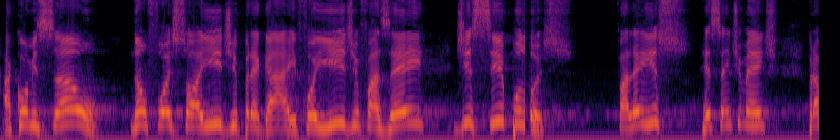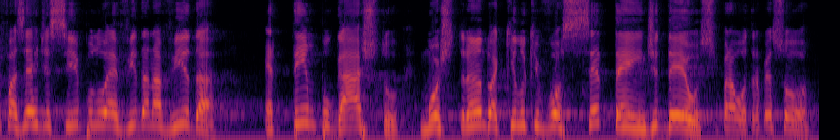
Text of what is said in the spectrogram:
A comissão não foi só ir de pregar, e foi ir de fazer discípulos. Falei isso recentemente. Para fazer discípulo é vida na vida, é tempo gasto mostrando aquilo que você tem de Deus para outra pessoa.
